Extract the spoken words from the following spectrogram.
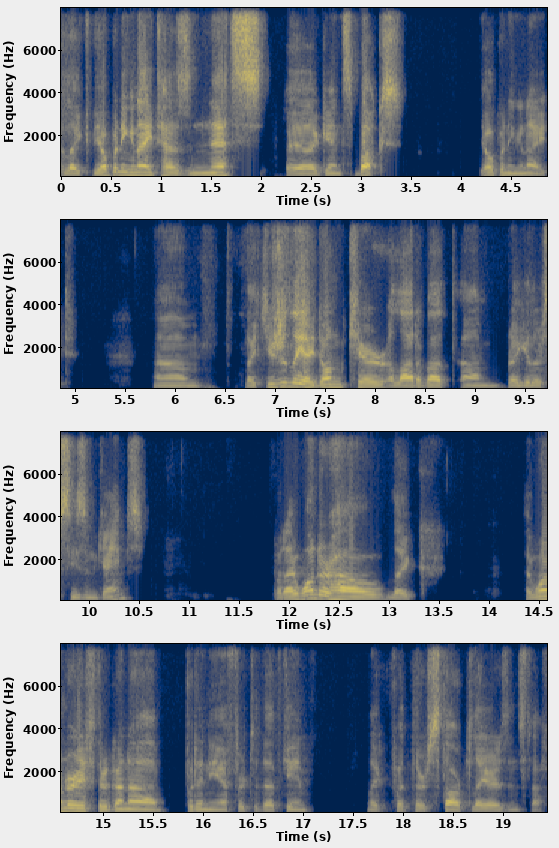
like the opening night has nets uh, against bucks. The opening night. Um like usually i don't care a lot about um regular season games. But i wonder how like i wonder if they're gonna put any effort to that game. Like put their star players and stuff.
